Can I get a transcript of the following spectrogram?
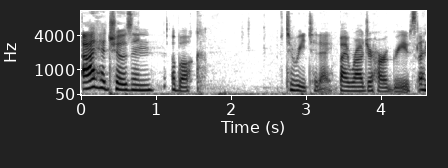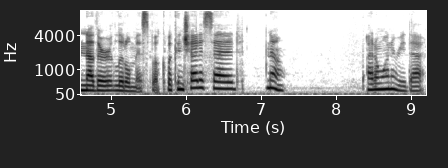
I had chosen a book to read today by Roger Hargreaves, another Little Miss book. But Conchetta said, no, I don't want to read that.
